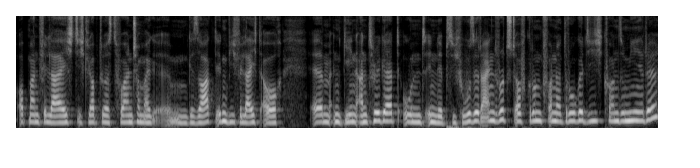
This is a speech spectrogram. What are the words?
ob man vielleicht, ich glaube, du hast vorhin schon mal ähm, gesagt, irgendwie vielleicht auch ähm, ein Gen antriggert und in eine Psychose reinrutscht aufgrund von einer Droge, die ich konsumiere.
